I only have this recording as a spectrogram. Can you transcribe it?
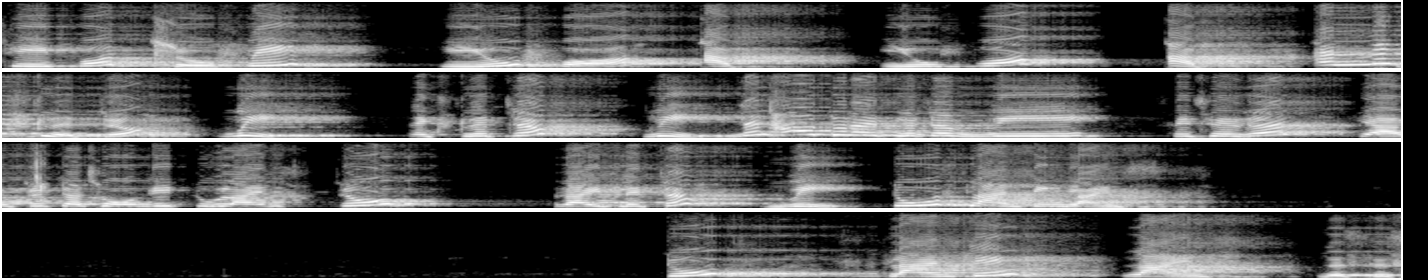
T for trophy, U for up, U for up. And next letter V. Next letter V. Then how to write letter V? See children, you have to touch only two lines to write letter V. Two slanting lines. Two slanting lines. This is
